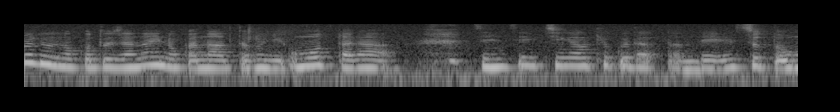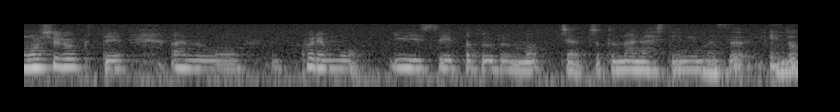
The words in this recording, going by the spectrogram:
カンパトロールのことじゃないのかなっていうふうに思ったら全然違う曲だったんでちょっと面白くてあのこれも USA パトルもじゃあちょっと流してみます。えっと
